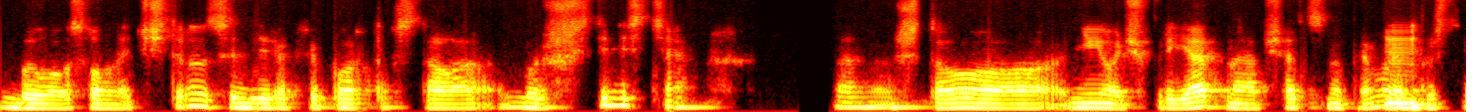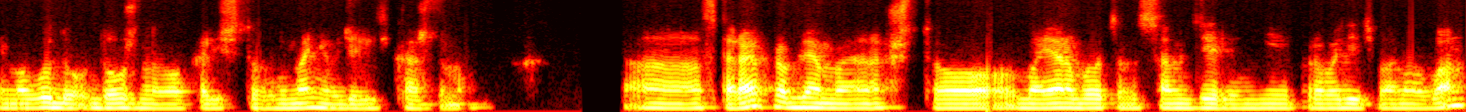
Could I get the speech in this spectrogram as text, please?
было условно 14 директ-репортов, стало больше 60, э, что не очень приятно общаться напрямую, mm-hmm. я просто не могу должного количества внимания уделить каждому. А вторая проблема, что моя работа на самом деле не проводить one-on-one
